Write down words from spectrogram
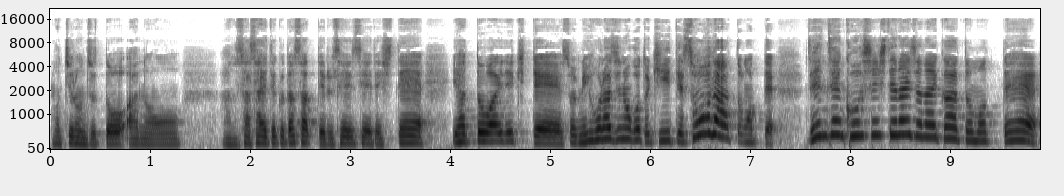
もちろんずっと、あの、あの、支えてくださってる先生でして、やっとお会いできて、そう、ミホラジのこと聞いて、そうだと思って、全然更新してないじゃないかと思って、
